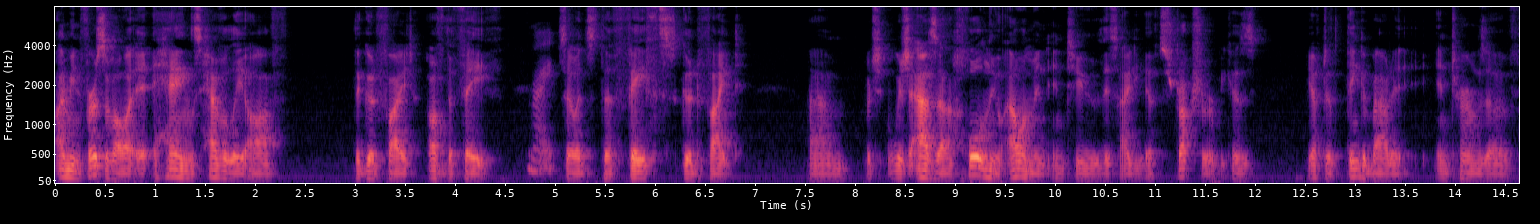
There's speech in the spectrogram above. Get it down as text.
I mean, first of all, it hangs heavily off the good fight of the faith. right. So it's the faith's good fight, um, which which adds a whole new element into this idea of structure because you have to think about it in terms of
